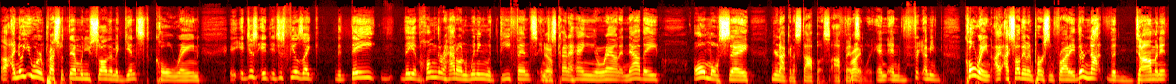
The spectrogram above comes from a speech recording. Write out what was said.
Uh, I know you were impressed with them when you saw them against Colerain. It, it just it, it just feels like that they they have hung their hat on winning with defense and Yeah. just kind of hanging around, and now they almost say you're not going to stop us offensively. And and f- I mean, Colerain, I, I saw them in person Friday. They're not the dominant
